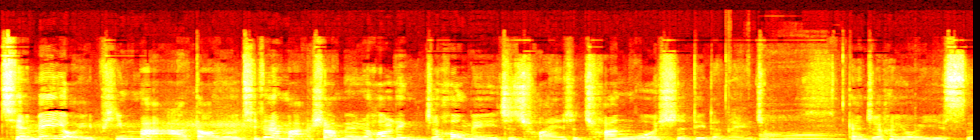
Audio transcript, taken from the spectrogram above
前面有一匹马，导游骑在马上面，然后领着后面一只船，是穿过湿地的那一种。感觉很有意思，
